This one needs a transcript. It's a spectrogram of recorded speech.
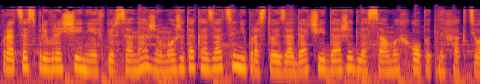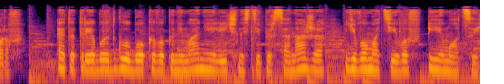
Процесс превращения в персонажа может оказаться непростой задачей даже для самых опытных актеров. Это требует глубокого понимания личности персонажа, его мотивов и эмоций.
